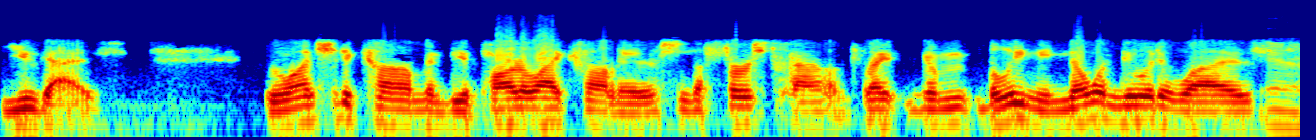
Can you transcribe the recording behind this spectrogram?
you guys. We want you to come and be a part of Y Combinator. This is the first round, right? Believe me, no one knew what it was. Yeah.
